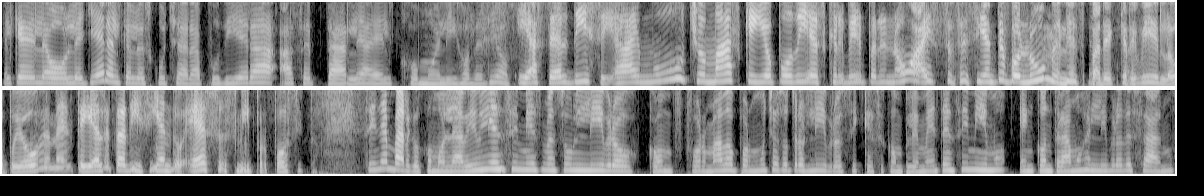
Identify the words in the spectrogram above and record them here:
el que lo leyera, el que lo escuchara, pudiera aceptarle a él como el Hijo de Dios. Y hasta él dice, hay mucho más que yo podía escribir, pero no hay suficientes volúmenes para escribirlo, pues obviamente él está diciendo, eso es mi propósito éxito. Sin embargo, como la Biblia en sí misma es un libro conformado por muchos otros libros y que se complementa en sí mismo, encontramos el libro de Salmos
